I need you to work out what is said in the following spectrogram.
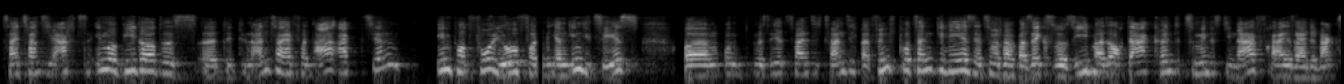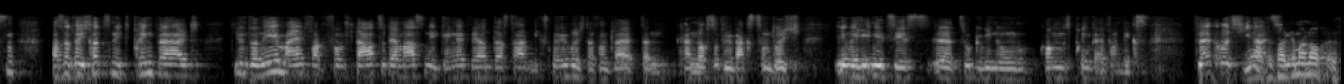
seit 2018 immer wieder das, äh, den Anteil von A-Aktien im Portfolio von ihren Indizes. Ähm, und wir sind jetzt 2020 bei 5% gewesen, jetzt sind wir schon bei 6 oder 7. Also auch da könnte zumindest die Nachfrageseite wachsen, was natürlich trotzdem nichts bringt, weil halt die Unternehmen einfach vom Staat zu dermaßen gegängelt werden, dass da halt nichts mehr übrig davon bleibt. Dann kann noch so viel Wachstum durch irgendwelche Indizes äh, Zugewinnung kommen. Das bringt einfach nichts. Vielleicht aber China. Ja, es, ist halt immer noch, es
